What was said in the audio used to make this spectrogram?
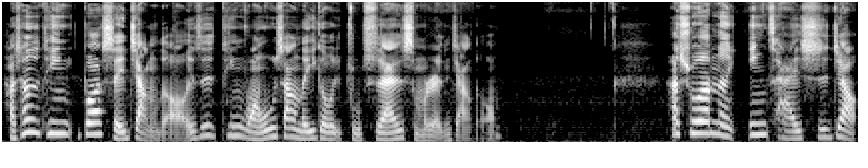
好像是听不知道谁讲的哦，也是听网络上的一个主持人还是什么人讲的哦。他说呢，因材施教，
